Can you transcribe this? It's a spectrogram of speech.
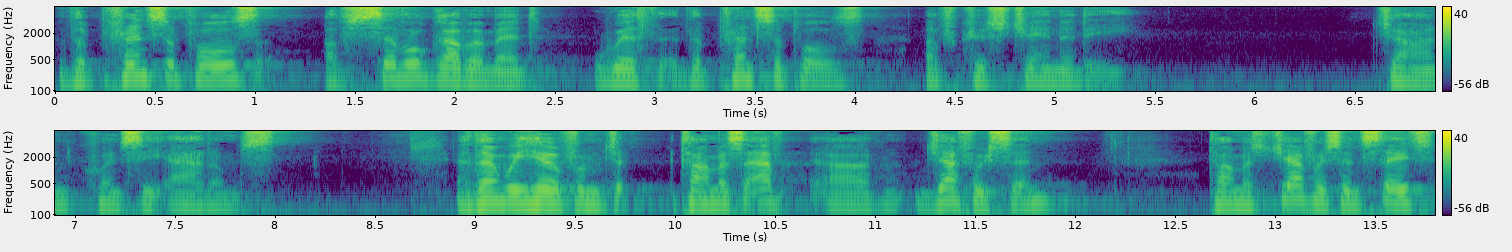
the principles of civil government with the principles of Christianity. John Quincy Adams. And then we hear from Thomas uh, Jefferson. Thomas Jefferson states,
